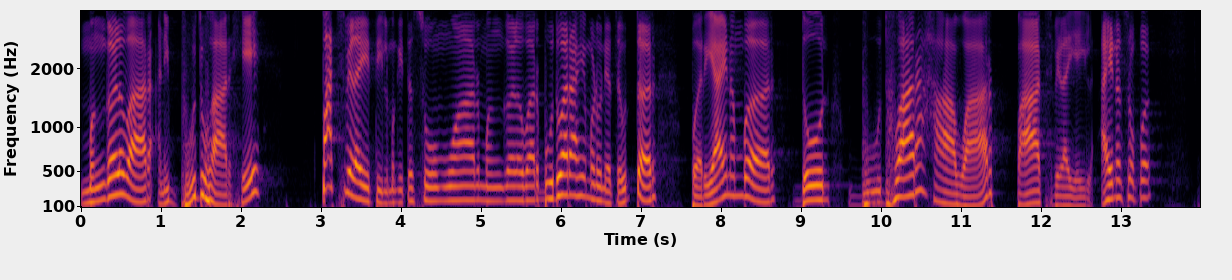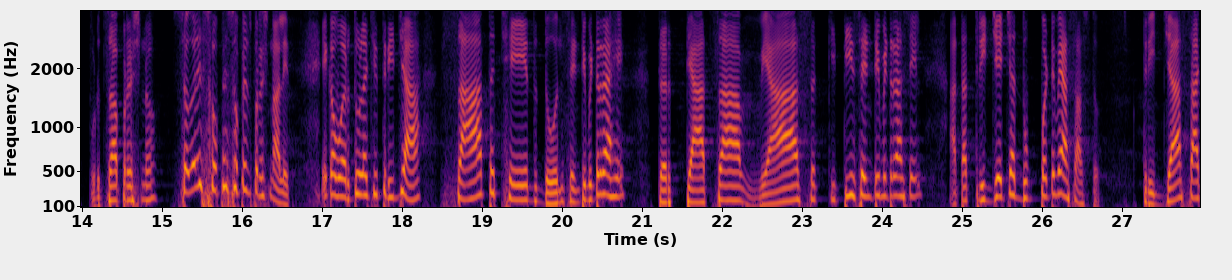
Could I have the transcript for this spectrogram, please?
मंगळवार आणि बुधवार हे पाच वेळा येतील. मग इथं सोमवार मंगळवार बुधवार आहे म्हणून याचं उत्तर पर्याय नंबर दोन बुधवार हा वार पाच वेळा येईल. आहे ना सोपं? पुढचा प्रश्न. सगळे सोपे सोपेच प्रश्न आलेत. एका वर्तुळाची त्रिज्या सात छेद दोन सेंटीमीटर आहे. तर त्याचा व्यास किती सेंटीमीटर असेल? आता त्रिज्येच्या दुप्पट व्यास असतो. त्रिज्या सात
